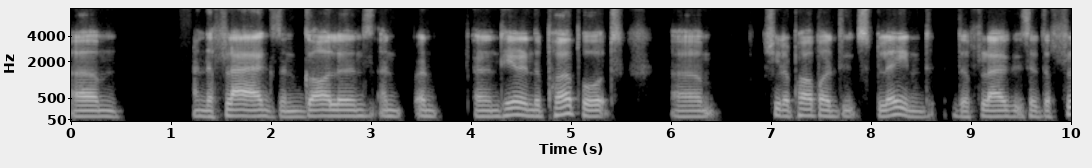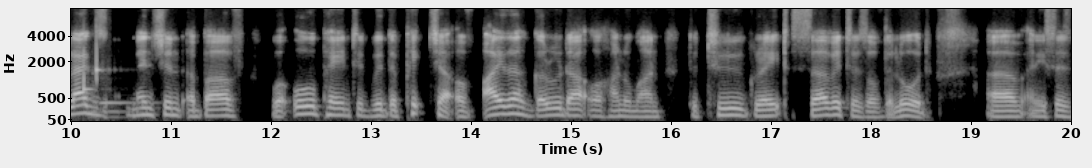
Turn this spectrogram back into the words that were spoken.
Um, and the flags and garlands and, and, and here in the purport, um, Srila Prabhupada explained the flags. He said the flags mentioned above were all painted with the picture of either Garuda or Hanuman, the two great servitors of the Lord. Um, and he says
